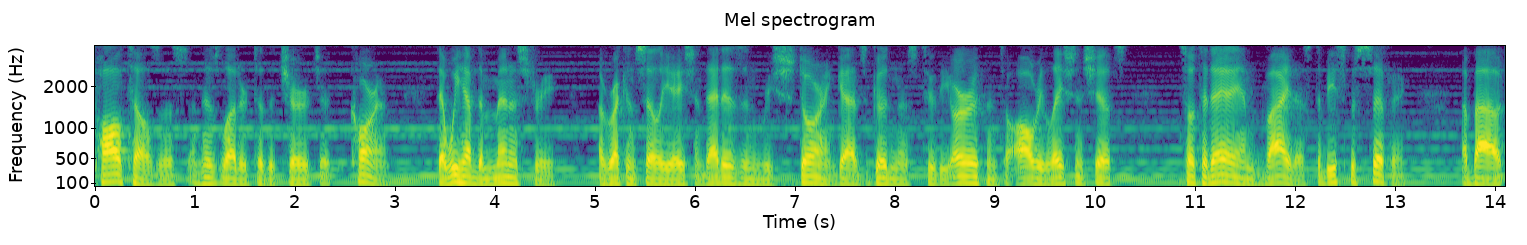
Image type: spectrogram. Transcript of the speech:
Paul tells us in his letter to the church at Corinth that we have the ministry of reconciliation. That is in restoring God's goodness to the earth and to all relationships. So today I invite us to be specific about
